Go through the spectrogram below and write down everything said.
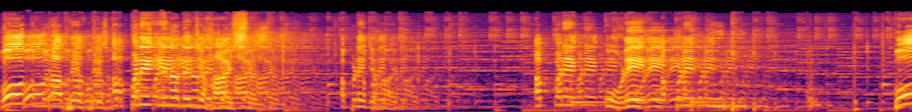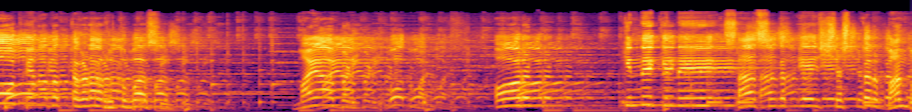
ਬਹੁਤ ਮੁਨਾਫੇ ਹੁੰਦੇ ਸੀ ਆਪਣੇ ਇਹਨਾਂ ਦੇ ਜਹਾਜ਼ ਸਨ ਆਪਣੇ ਜਹਾਜ਼। ਆਪਣੇ ਘੋੜੇ, ਆਪਣੇ ਊਠ। ਬਹੁਤ ਇਹਨਾਂ ਦਾ ਤਗੜਾ ਰਤਬਾ ਸੀ। ਮਾਇਆ ਬੜੀ, ਬਹੁਤ ਮਾਇਆ। ਔਰ ਕਿੰਨੇ ਕਿੰਨੇ ਸਾਧ ਸੰਗਤ ਇਹ ਸ਼ਸਤਰ ਬੰਦ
